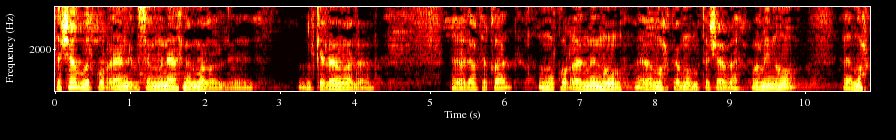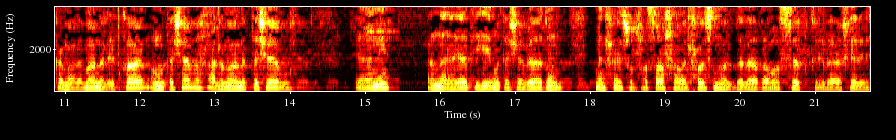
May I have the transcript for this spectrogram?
تشابه القرآن اللي بسمناه إحنا المرة الكلام على الاعتقاد أن القرآن منه محكم ومتشابه ومنه محكم على معنى الإتقان ومتشابه على معنى التشابه. يعني أن آياته متشابهة من حيث الفصاحة والحسن والبلاغة والصدق إلى آخره.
